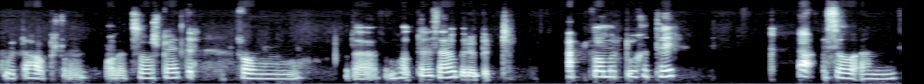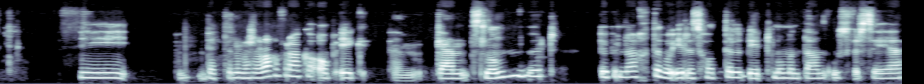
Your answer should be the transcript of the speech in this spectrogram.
gut eine halbe Stunde oder so später vom, vom Hotel selber über die App, die wir gebucht haben. Ja. So, ähm, sie wollte nur schon nachfragen, ob ich ähm, gerne in London würde übernachten, wo ihr Hotel wird momentan aus Versehen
